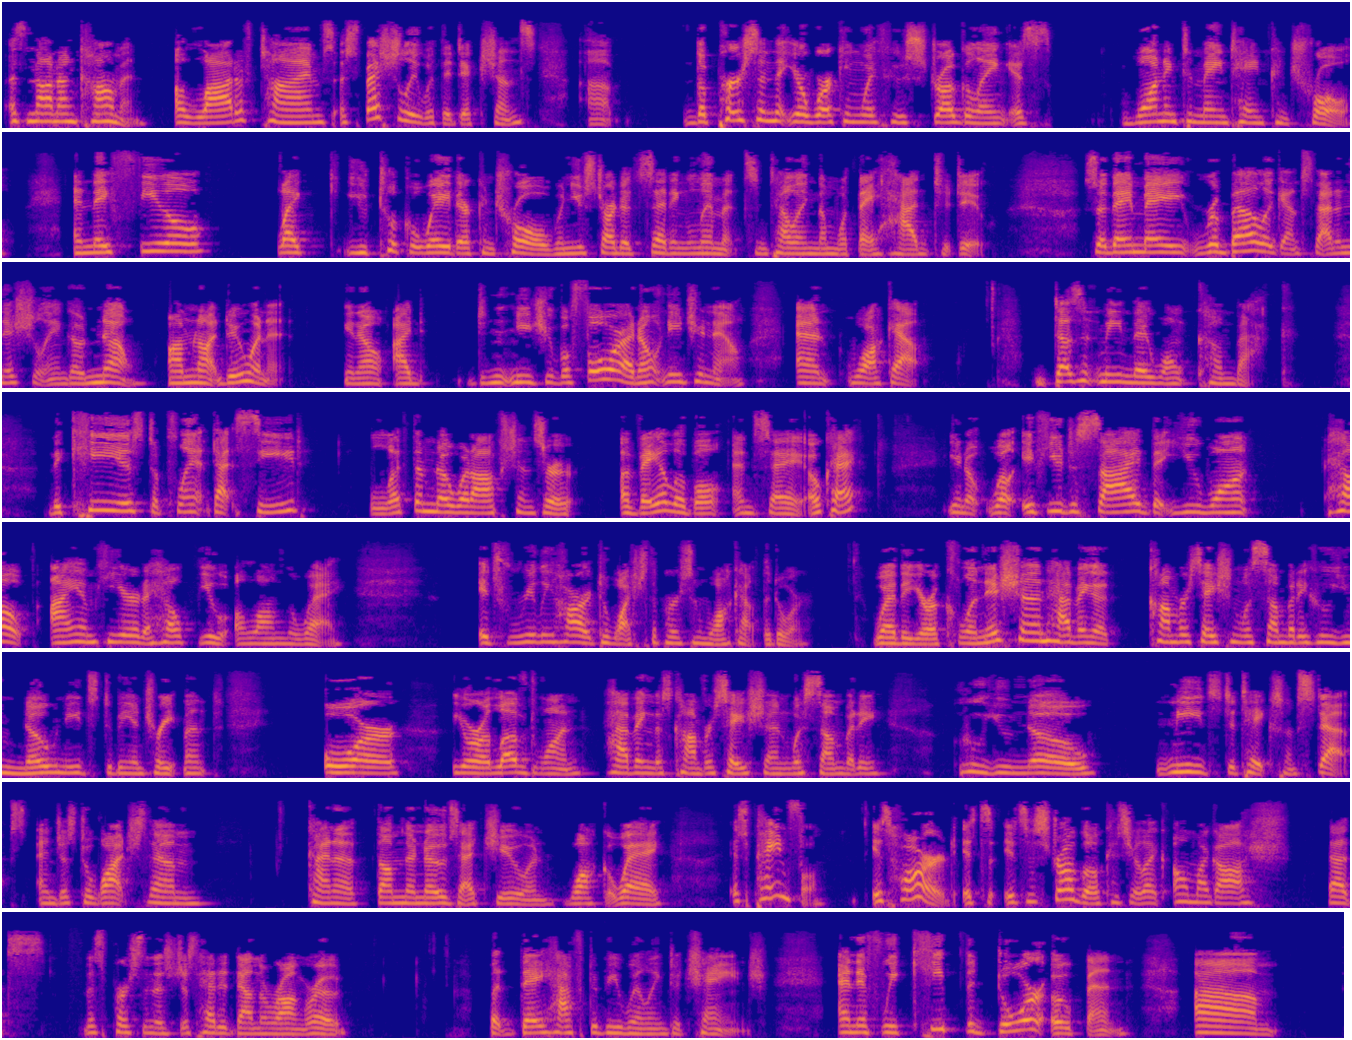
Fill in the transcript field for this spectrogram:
That's not uncommon. A lot of times, especially with addictions, uh, the person that you're working with who's struggling is wanting to maintain control and they feel like you took away their control when you started setting limits and telling them what they had to do. So they may rebel against that initially and go, No, I'm not doing it. You know, I didn't need you before, I don't need you now, and walk out. Doesn't mean they won't come back. The key is to plant that seed, let them know what options are available, and say, Okay, you know, well, if you decide that you want help, I am here to help you along the way. It's really hard to watch the person walk out the door. Whether you're a clinician having a conversation with somebody who you know needs to be in treatment or you're a loved one having this conversation with somebody who you know needs to take some steps and just to watch them kind of thumb their nose at you and walk away it's painful it's hard it's it's a struggle because you're like oh my gosh that's this person is just headed down the wrong road but they have to be willing to change and if we keep the door open um,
